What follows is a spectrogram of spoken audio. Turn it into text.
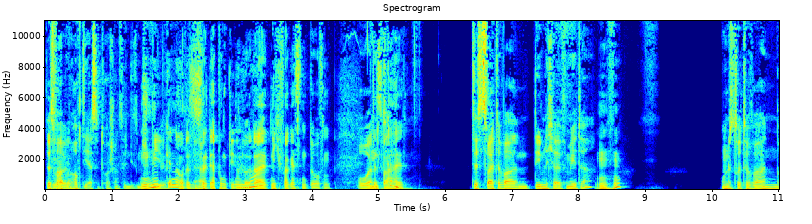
das war überhaupt die erste Torchance in diesem Mhm, Spiel. Genau, das ist Ja. halt der Punkt, den die Leute halt nicht vergessen dürfen. Und das war halt. das zweite war ein dämlicher Elfmeter Mhm. und das dritte war ein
